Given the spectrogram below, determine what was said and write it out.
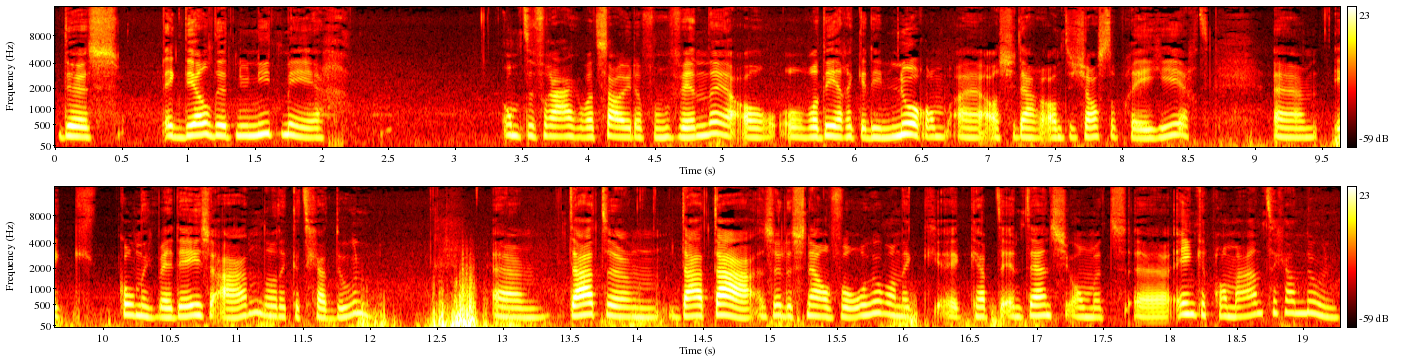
Dus ik deel dit nu niet meer om te vragen wat zou je ervan vinden. Al, al waardeer ik het enorm uh, als je daar enthousiast op reageert. Um, ik kondig bij deze aan dat ik het ga doen. Um, datum, data zullen snel volgen, want ik, ik heb de intentie om het uh, één keer per maand te gaan doen.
